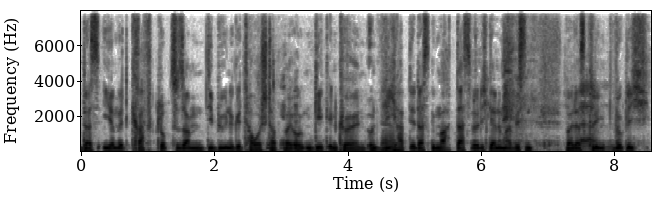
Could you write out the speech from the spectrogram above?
dass ihr mit Kraftklub zusammen die Bühne getauscht habt bei irgendeinem Gig in Köln. Und wie ja. habt ihr das gemacht? Das würde ich gerne mal wissen, weil das klingt ähm, wirklich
